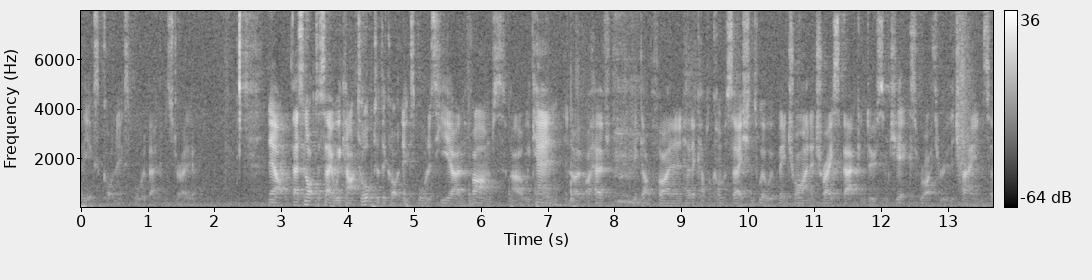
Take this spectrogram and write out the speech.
the ex- cotton exporter back in Australia. Now, that's not to say we can't talk to the cotton exporters here and the farms. Uh, we can, and I, I have picked up the phone and had a couple of conversations where we've been trying to trace back and do some checks right through the chain. So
